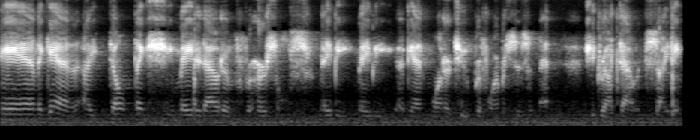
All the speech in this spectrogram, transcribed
And again, I don't think she made it out of rehearsals. Maybe, maybe again one or two performances, and then she dropped out, citing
